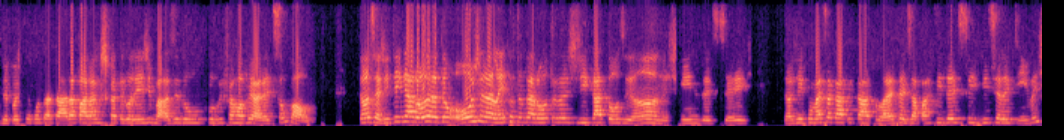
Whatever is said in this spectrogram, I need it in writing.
depois foi contratada para as categorias de base do Clube Ferroviário de São Paulo. Então, assim, a gente tem garotas, hoje no elenco eu tenho garotas de 14 anos, 15, 16. Então, a gente começa a captar atletas a partir desse, de seletivas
